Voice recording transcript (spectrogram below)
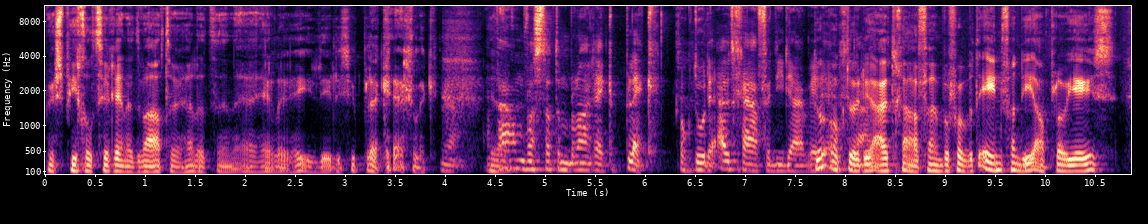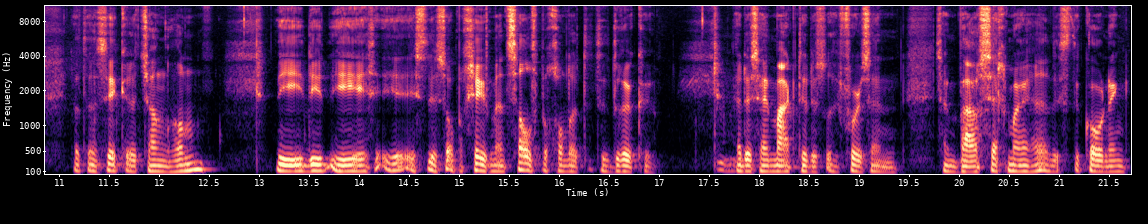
weerspiegelt zich in het water. Hè. Dat is een hele idyllische plek eigenlijk. Ja. Waarom was dat een belangrijke plek? Ook door de uitgaven die daar werden Ook gedaan. door die uitgaven. En bijvoorbeeld een van die employés, dat een zekere Chang Hon, die, die, die is dus op een gegeven moment zelf begonnen te, te drukken. Mm-hmm. En dus hij maakte dus voor zijn, zijn baas, zeg maar, hè, dus de koning,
